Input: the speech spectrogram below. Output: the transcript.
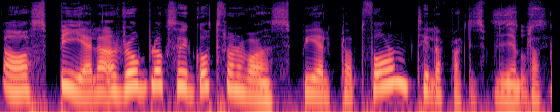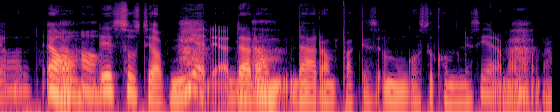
Ja, spela. Roblox har ju gått från att vara en spelplattform till att faktiskt bli en plattform. Ja, ja, det är ett socialt medie där, ja. de, där de faktiskt umgås och kommunicerar med varandra.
